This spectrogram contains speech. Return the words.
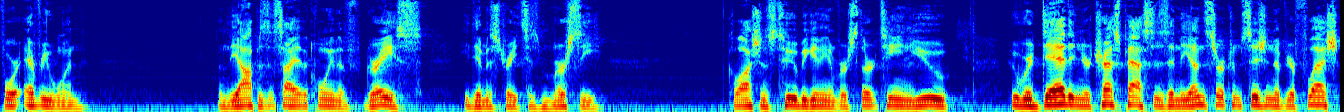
for everyone. On the opposite side of the coin of grace, he demonstrates his mercy. Colossians 2, beginning in verse 13, you who were dead in your trespasses and the uncircumcision of your flesh,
